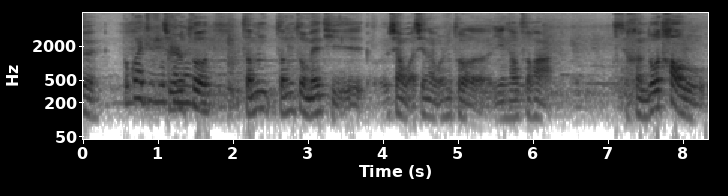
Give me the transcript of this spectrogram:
对，不过就是其实做咱们咱们做媒体像我现在我是做营销策划，很多套路，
